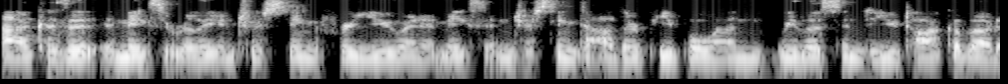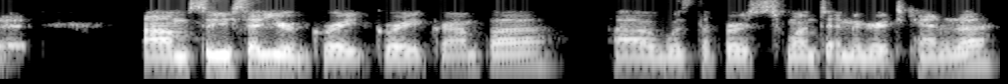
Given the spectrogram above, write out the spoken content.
because uh, it, it makes it really interesting for you and it makes it interesting to other people when we listen to you talk about it. Um, so you said your great great grandpa uh, was the first one to immigrate to Canada.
